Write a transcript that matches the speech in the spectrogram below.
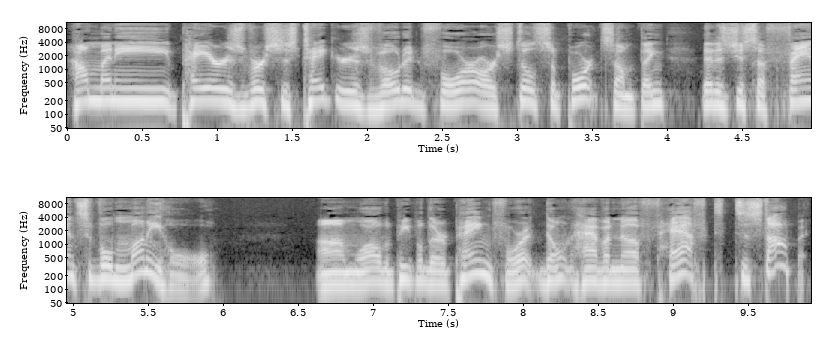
how many payers versus takers voted for or still support something that is just a fanciful money hole, um, while the people that are paying for it don't have enough heft to stop it?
